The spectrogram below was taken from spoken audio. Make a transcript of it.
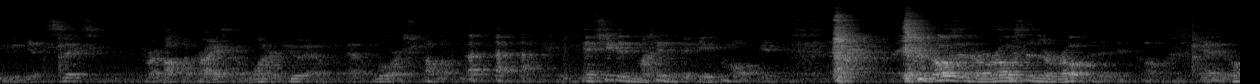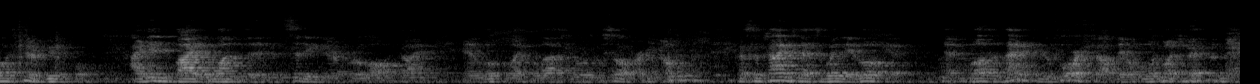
you could get six for about the price of one or two at a, at a florist shop. and she didn't mind if they gave them all. roses are roses are roses, you know. And oh, as they're beautiful. I didn't buy the ones that had been sitting there for a long time looked like the last rose of summer, you know. Because sometimes that's the way they look at, at well, sometimes in the florist shop they don't look much better than that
